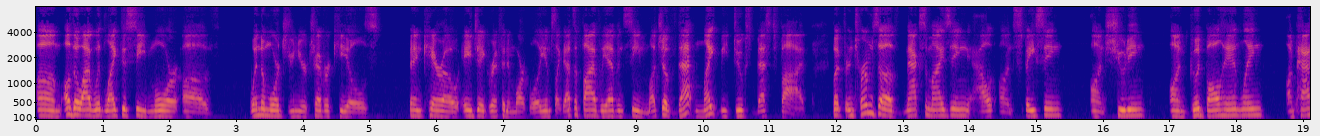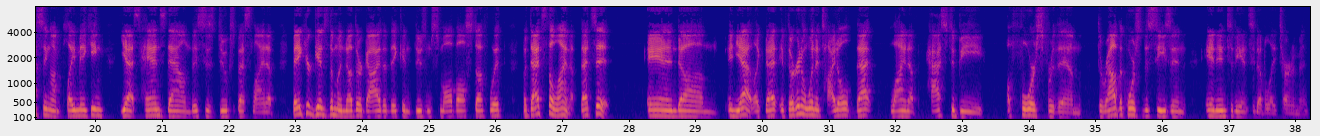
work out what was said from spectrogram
Um, although I would like to see more of Wendell Moore Jr., Trevor Keels, Banchero, AJ Griffin, and Mark Williams. Like that's a five we haven't seen much of. That might be Duke's best five. But in terms of maximizing out on spacing, on shooting, on good ball handling, on passing, on playmaking, yes, hands down, this is Duke's best lineup. Baker gives them another guy that they can do some small ball stuff with, but that's the lineup. That's it. And um and yeah, like that if they're going to win a title, that lineup has to be a force for them throughout the course of the season and into the NCAA tournament.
